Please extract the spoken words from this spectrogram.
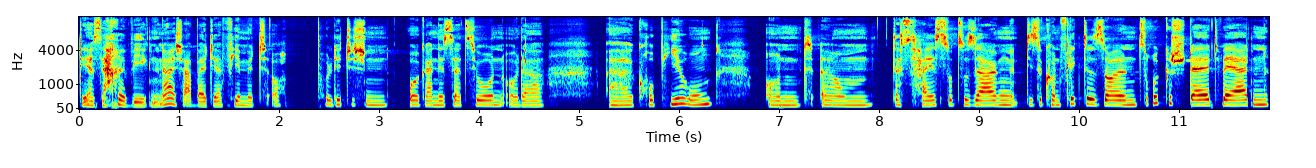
der Sache wegen. Ne? Ich arbeite ja viel mit auch politischen Organisation oder äh, Gruppierung. Und ähm, das heißt sozusagen, diese Konflikte sollen zurückgestellt werden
